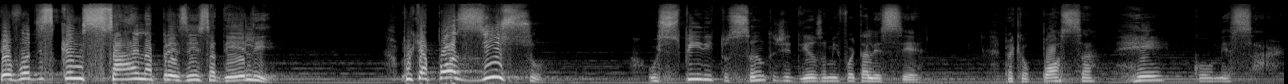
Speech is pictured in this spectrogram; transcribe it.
eu vou descansar na presença dEle, porque após isso, o Espírito Santo de Deus vai me fortalecer, para que eu possa recomeçar.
